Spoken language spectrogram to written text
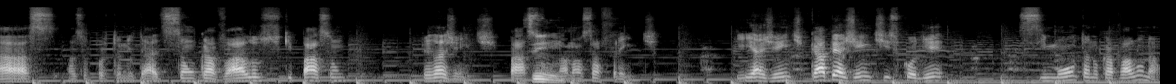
as, as oportunidades são cavalos que passam pela gente, passam Sim. na nossa frente. E a gente, cabe a gente escolher se monta no cavalo ou não.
